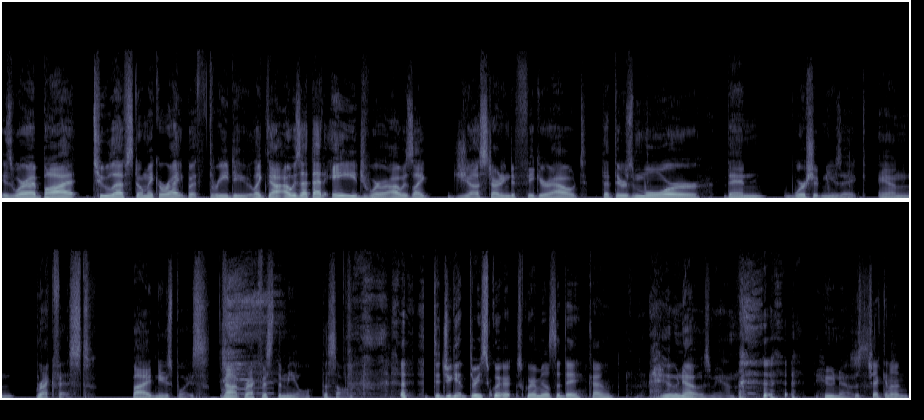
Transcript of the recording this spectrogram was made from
is where I bought two lefts don't make a right, but three do. Like that, I was at that age where I was like just starting to figure out that there's more than worship music and breakfast by Newsboys, not breakfast the meal, the song. Did you get three square square meals a day, Kylan? Who knows, man? Who knows? Just checking on.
